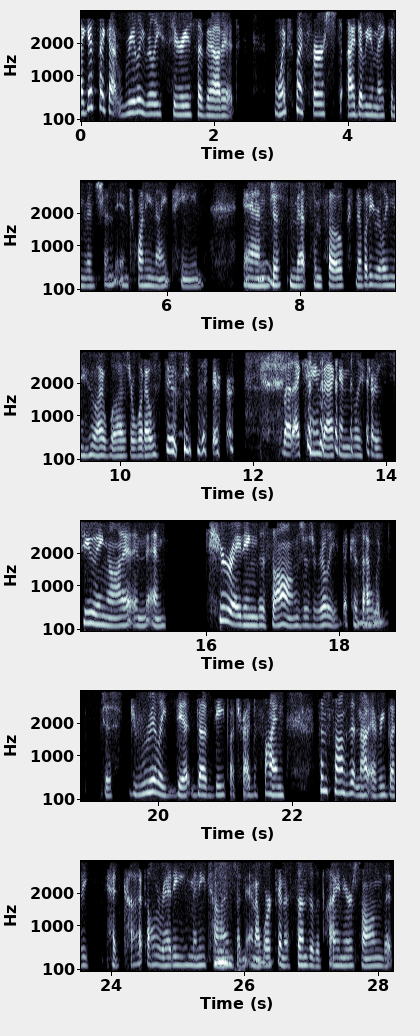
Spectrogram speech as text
I guess, I got really, really serious about it I went to my first IWMA convention in 2019 and mm. just met some folks. Nobody really knew who I was or what I was doing there. but I came back and really started chewing on it and, and curating the songs was really because mm. I would mm-hmm. just really did, dug deep. I tried to find some songs that not everybody had cut already many times, mm. and, and I worked in a Sons of the Pioneer song that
